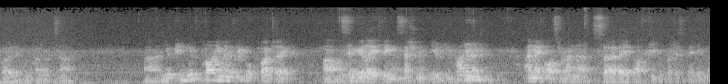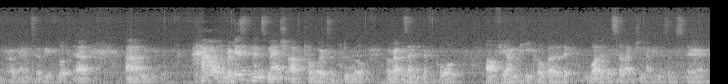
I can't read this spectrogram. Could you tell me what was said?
for the different products are. Uh, European Youth Parliament is a cool project uh, simulating a session of the European Parliament. And they've also run a survey of people participating in the program. So we've looked at um, how the participants match up towards a pool, a representative pool of young people, whether they, what are the selection mechanisms there,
